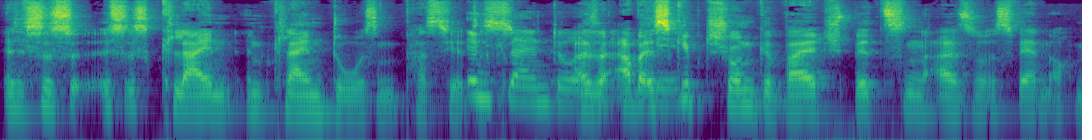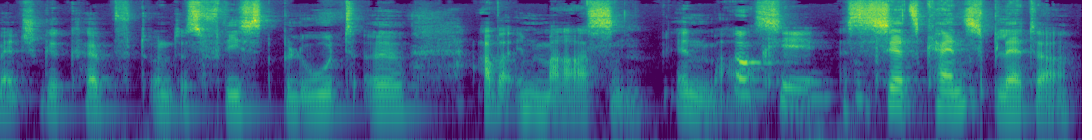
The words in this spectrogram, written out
Es ist, es ist klein, in kleinen Dosen passiert. In kleinen Dosen. Also, aber okay. es gibt schon Gewaltspitzen, also es werden auch Menschen geköpft und es fließt Blut, äh, aber in Maßen. In Maßen. Okay. Es ist jetzt kein Splatter.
